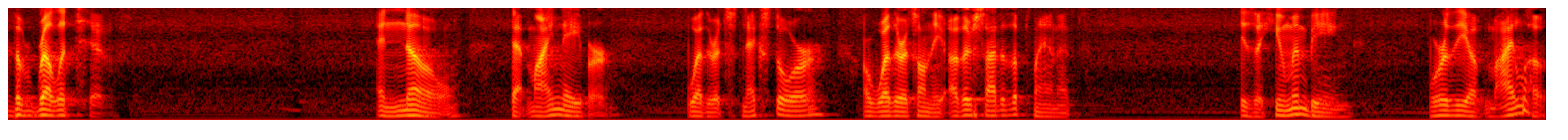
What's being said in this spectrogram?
the relative and know that my neighbor, whether it's next door or whether it's on the other side of the planet, is a human being worthy of my love.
